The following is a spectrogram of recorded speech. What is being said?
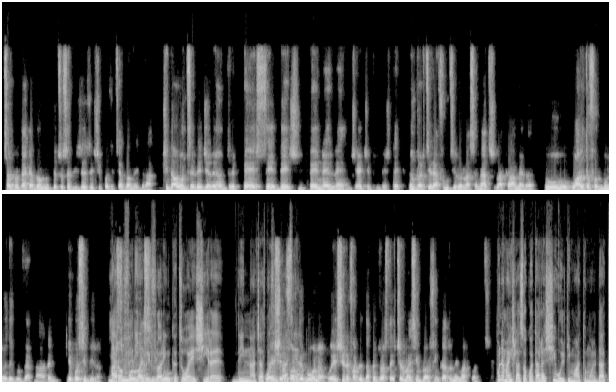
S-ar putea ca domnul Câțu să vizeze și poziția doamnei Drag. Și da o înțelegere între PSD și PNL în ceea ce privește împărțirea funcțiilor la Senat și la Cameră cu o altă formulă de guvernare, e posibilă. Iar Ar fi mult oferi mai lui simplu. Florin Câțu o ieșire din această O ieșire situație? foarte bună, o ieșire foarte... Dar pentru asta e cel mai simplu, ar fi în cadrul unei mari coaliții. Punem aici la socoteală și ultimatumul dat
